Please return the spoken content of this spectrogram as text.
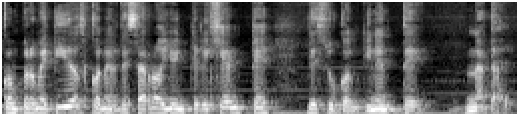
comprometidos con el desarrollo inteligente de su continente natal.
